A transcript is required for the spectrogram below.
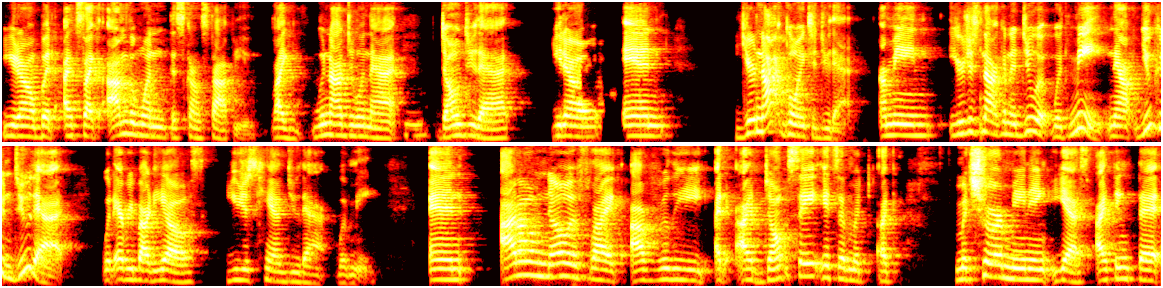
You know, but it's like I'm the one that's gonna stop you. Like, we're not doing that. Mm-hmm. Don't do that. You know, and you're not going to do that. I mean, you're just not going to do it with me. Now, you can do that with everybody else. You just can't do that with me. And I don't know if like I really I, I don't say it's a like mature meaning yes, I think that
